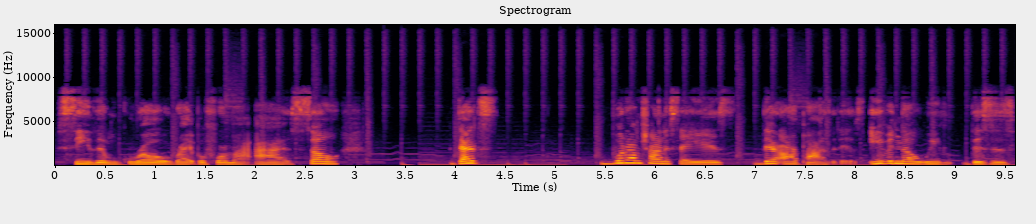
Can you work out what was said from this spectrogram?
see them grow right before my eyes. So that's what I'm trying to say is there are positives. Even though we this is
